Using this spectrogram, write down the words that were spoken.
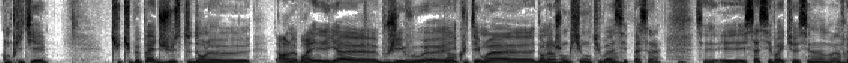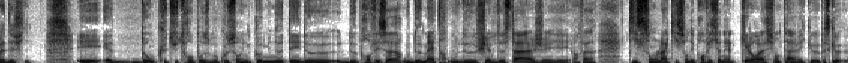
compliqué. Tu, tu peux pas être juste dans le bon allez les gars, euh, bougez-vous, euh, écoutez-moi euh, dans l'injonction, tu vois, c'est pas ça. Et, ça, c'est vrai que c'est un, vrai défi. Et donc, tu te reposes beaucoup sur une communauté de, de, professeurs ou de maîtres ou de chefs de stage, et, enfin, qui sont là, qui sont des professionnels. Quelle relation tu as avec eux? Parce que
